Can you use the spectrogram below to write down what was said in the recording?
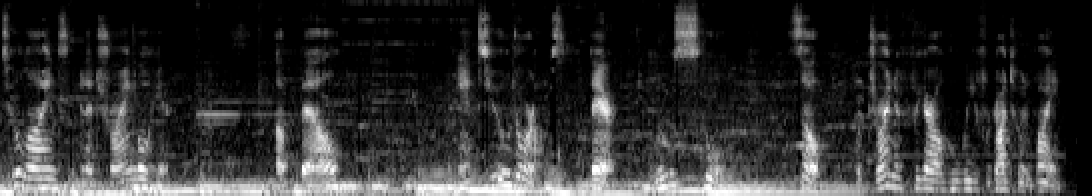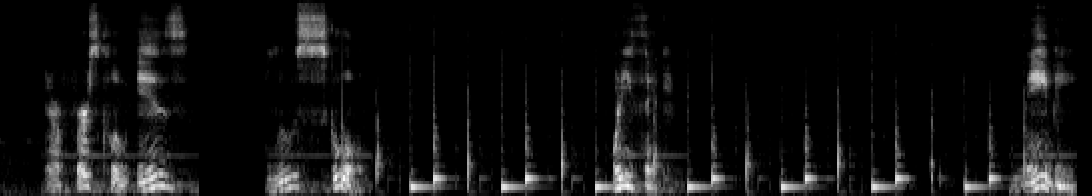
two lines, and a triangle here. A bell, and two doorknobs. There, Blue's School. So, we're trying to figure out who we forgot to invite. And our first clue is Blue's School. What do you think? Maybe,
